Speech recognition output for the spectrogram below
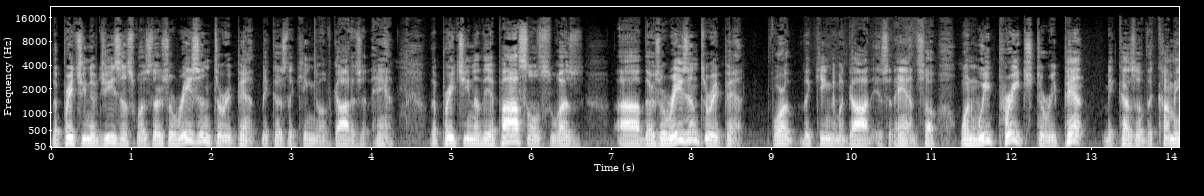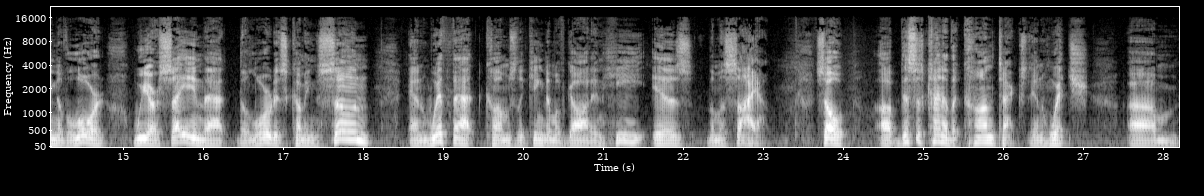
The preaching of Jesus was there's a reason to repent because the kingdom of God is at hand. The preaching of the apostles was uh, there's a reason to repent for the kingdom of God is at hand. So when we preach to repent because of the coming of the Lord, we are saying that the Lord is coming soon, and with that comes the kingdom of God, and He is the Messiah. So uh, this is kind of the context in which um,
